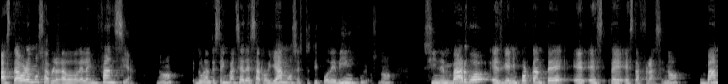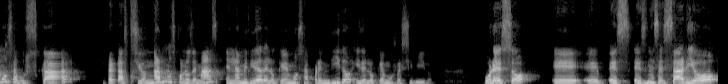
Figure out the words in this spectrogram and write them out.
Hasta ahora hemos hablado de la infancia, ¿no? Durante esta infancia desarrollamos este tipo de vínculos, ¿no? Sin embargo, es bien importante eh, este, esta frase, ¿no? Vamos a buscar relacionarnos con los demás en la medida de lo que hemos aprendido y de lo que hemos recibido. Por eso, eh, eh, es, necesario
